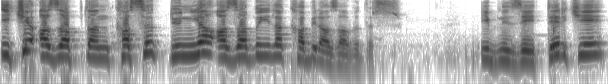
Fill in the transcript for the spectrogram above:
iki azaptan kasıt dünya azabıyla kabir azabıdır. İbni Zeyd der ki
